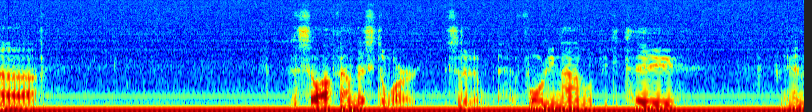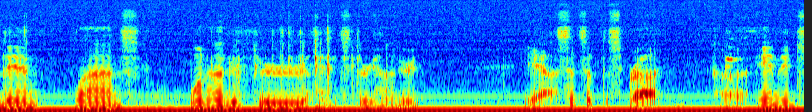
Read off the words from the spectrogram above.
uh, so I found this to work. So that 49 152 and then lines 100 through I think it's 300 yeah sets up the sprite uh, image.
